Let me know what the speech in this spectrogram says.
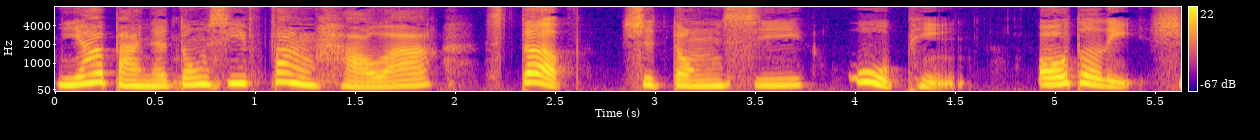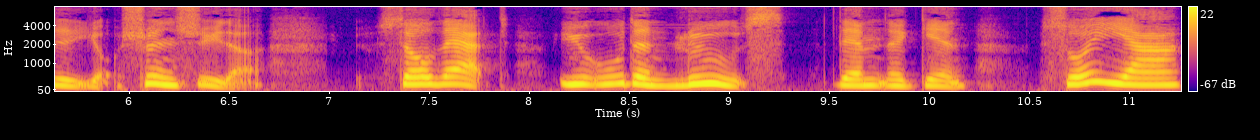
你要把你的东西放好啊。stuff 是东西物品，orderly 是有顺序的，so that you wouldn't lose them again。所以啊，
